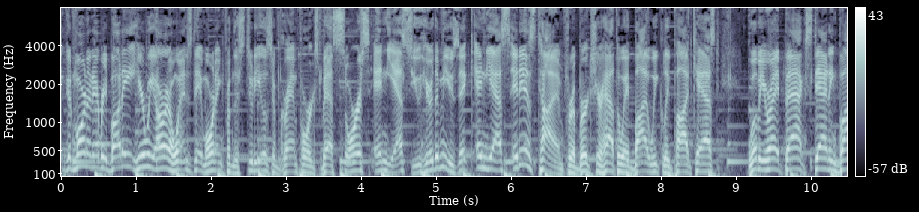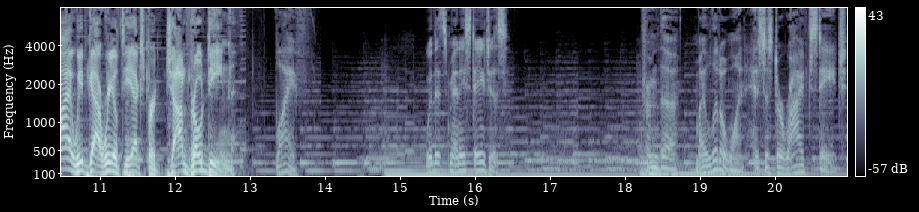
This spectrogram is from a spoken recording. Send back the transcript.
Hey, good morning, everybody. Here we are on a Wednesday morning from the studios of Grand Forks Best Source. And yes, you hear the music. And yes, it is time for a Berkshire Hathaway bi weekly podcast. We'll be right back. Standing by, we've got realty expert John Brodeen. Life, with its many stages. From the my little one has just arrived stage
